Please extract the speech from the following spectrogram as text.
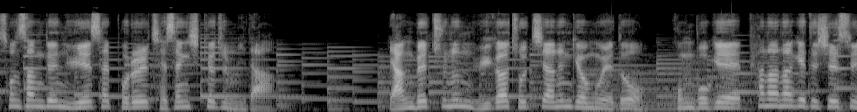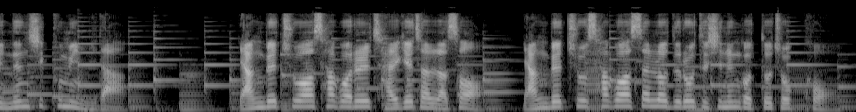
손상된 위의 세포를 재생시켜줍니다. 양배추는 위가 좋지 않은 경우에도 공복에 편안하게 드실 수 있는 식품입니다. 양배추와 사과를 잘게 잘라서 양배추 사과 샐러드로 드시는 것도 좋고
